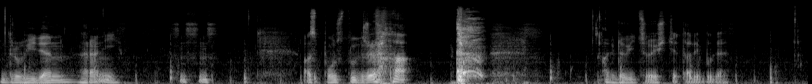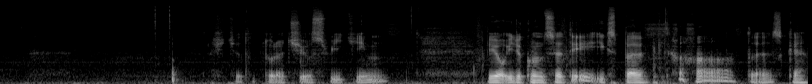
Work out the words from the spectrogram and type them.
Druhý den hraní. A spoustu dřeva. A kdo ví, co ještě tady bude. Ještě to tu radši osvítím. Jo, i dokonce ty XP. Haha, to je hezké.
